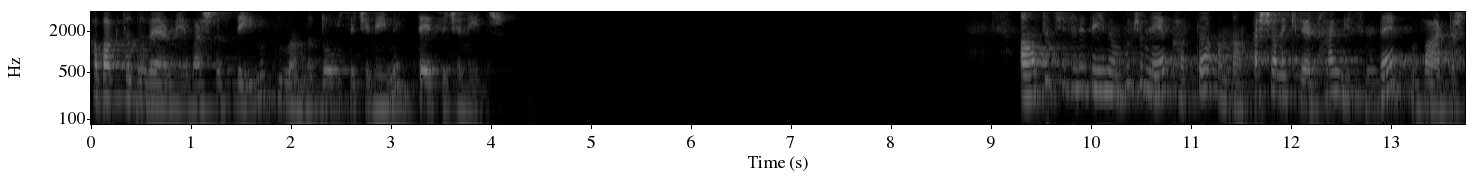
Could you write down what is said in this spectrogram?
kabak tadı vermeye başladı deyimi kullanılır. Doğru seçeneğimiz D seçeneğidir. Altı çizili deyimin bu cümleye kattığı anlam aşağıdakilerin hangisinde vardır?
